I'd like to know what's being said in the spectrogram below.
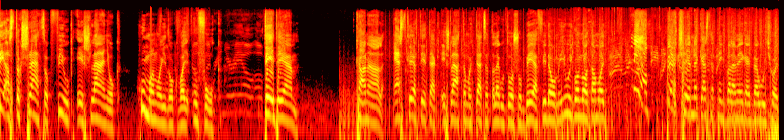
Sziasztok srácok, fiúk és lányok, humanoidok vagy ufók. TDM kanál, ezt kértétek, és láttam, hogy tetszett a legutolsó BF videó, mi úgy gondoltam, hogy mi a pöcsérnek kezdhetnénk bele még egybe úgyhogy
